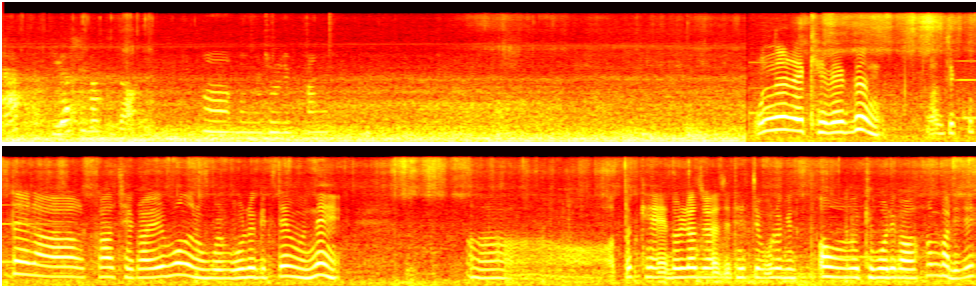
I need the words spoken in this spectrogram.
아. 아 너무 졸립다. 오늘의 계획은 아직 코테라가 제가 일본을 온 걸 모르기 때문에 어, 어떻게 놀려줘야지 될지 모르겠. 어 왜 이렇게 머리가 산발이지?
